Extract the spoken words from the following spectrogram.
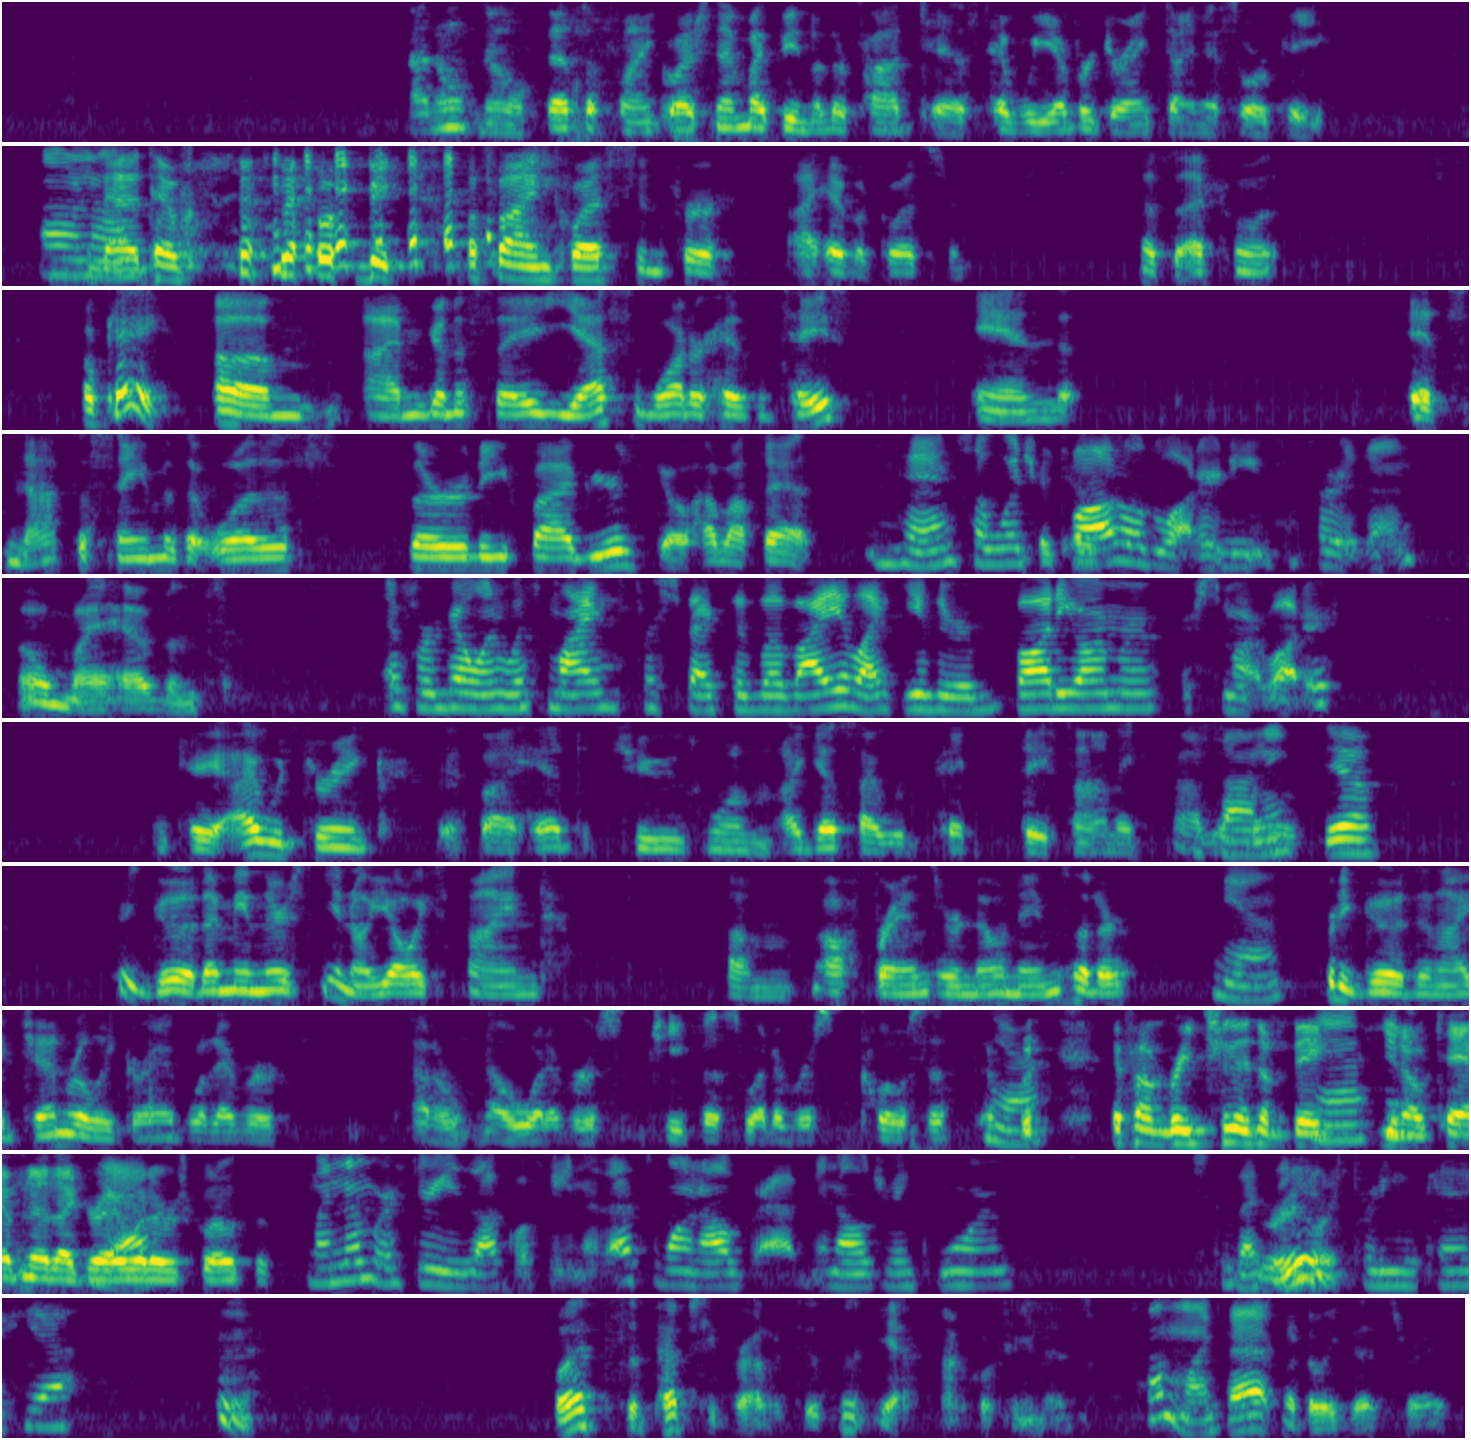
I don't know. That's a fine question. That might be another podcast. Have we ever drank dinosaur pee? I don't know. That, that, that would be a fine question for I have a question. That's excellent. Okay. Um, I'm going to say yes, water has a taste, and it's not the same as it was 35 years ago. How about that? Okay, so which Because- bottled water do you prefer then? Oh, my heavens. If we're going with my perspective of I like either body armor or smart water. Okay, I would drink if I had to choose one, I guess I would pick Dasani. Dasani? Yeah, pretty good. I mean, there's you know you always find um, off brands or no names that are Yeah. pretty good, and I generally grab whatever. I don't know whatever's cheapest, whatever's closest. Yeah. if I'm reaching in a big, Yeah, see, you know, cabinet, I grab yeah. whatever's closest. My number three is Aquafina. That's one I'll grab and I'll drink warm. Just because I think Really? it's pretty okay. Yeah. Well, that's the Pepsi product, isn't it? Yeah, Aquafina is. Something like that. I believe that's right.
